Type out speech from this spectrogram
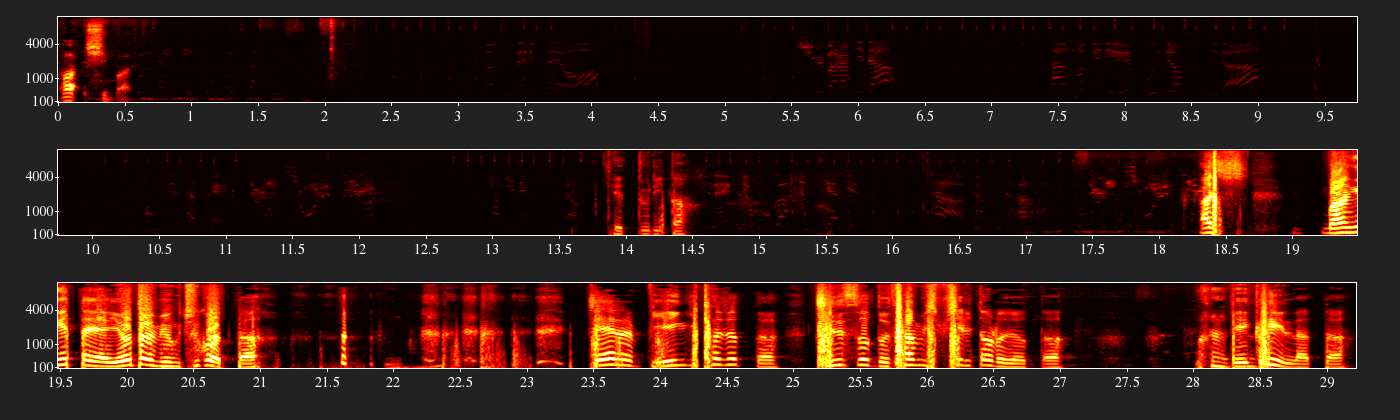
아 씨발 개뚜리다. 아씨, 망했다, 야, 여덟 명 죽었다. 쟤를 비행기 터졌다. 질소도 37 떨어졌다. 개 큰일 났다.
